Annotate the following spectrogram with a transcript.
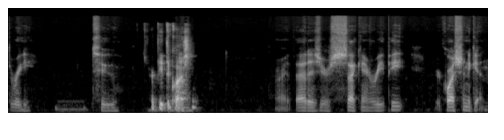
three, two, Repeat the question. all right, that is your second repeat. Your question again.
